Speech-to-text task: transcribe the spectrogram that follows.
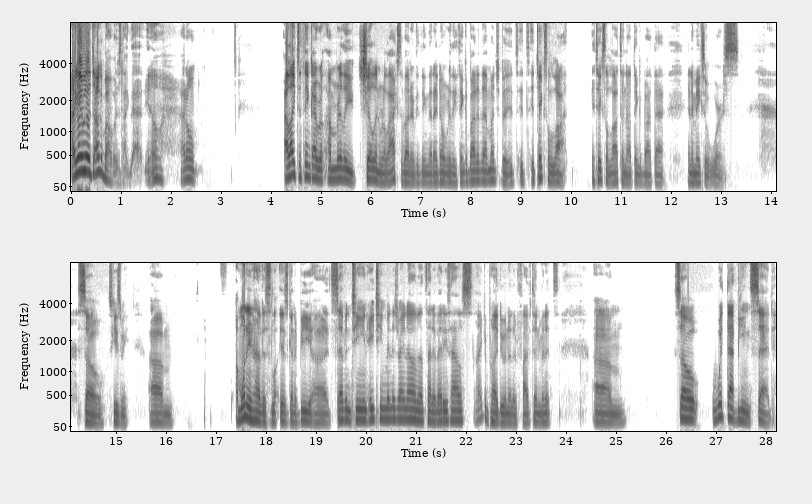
I can't really talk about it's like that, you know. I don't. I like to think I re- I'm really chill and relaxed about everything. That I don't really think about it that much, but it's it's it takes a lot. It takes a lot to not think about that, and it makes it worse. So, excuse me. Um, I'm wondering how this is going to be. Uh, it's 17, 18 minutes right now. I'm outside of Eddie's house. I could probably do another five, 10 minutes. Um, so, with that being said,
